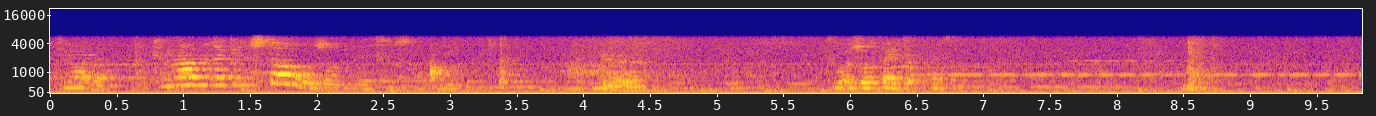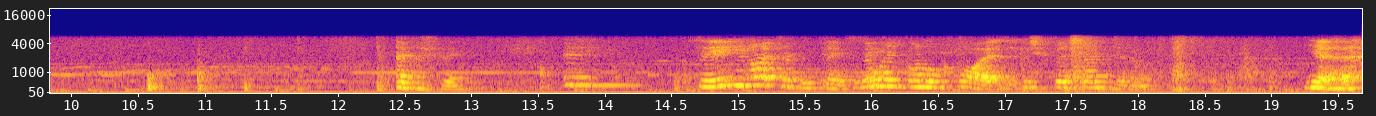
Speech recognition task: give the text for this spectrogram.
Do you like them? Can I have a Lego Star Wars on this or something? Yeah. So what's your favourite present? Everything. Eh, see, you liked everything. So then when you've gone all quiet, is it because you finished opening them? Yeah.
